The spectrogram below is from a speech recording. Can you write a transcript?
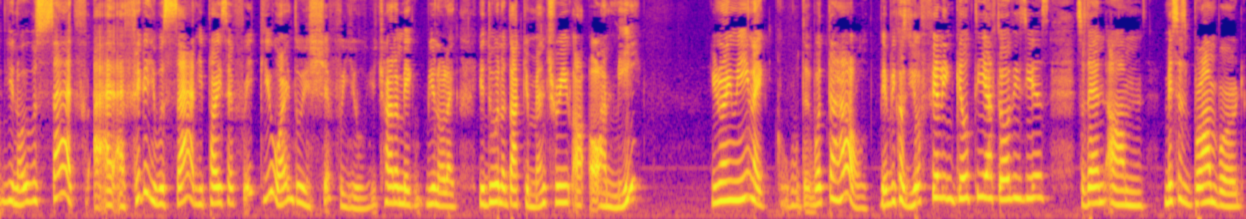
you know, it was sad. I, I figured he was sad. He probably said, freak you. I ain't doing shit for you. You're trying to make, you know, like you're doing a documentary on me? You know what I mean? Like, what the hell? Maybe because you're feeling guilty after all these years? So then um, Mrs. Bromberg,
